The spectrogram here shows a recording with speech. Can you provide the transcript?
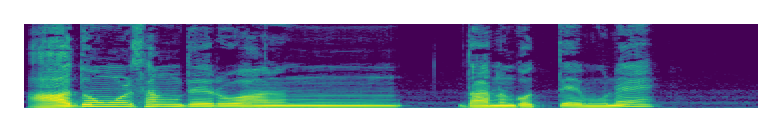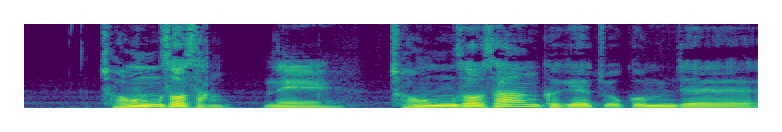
아동을 상대로 한다는 것 때문에 정서상 네. 정서상 그게 조금 이제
